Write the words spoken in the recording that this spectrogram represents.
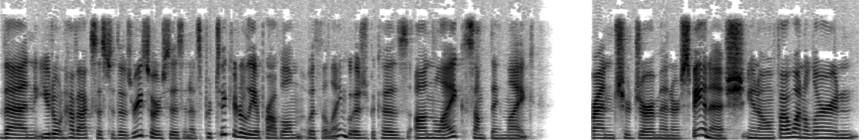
then you don't have access to those resources, and it's particularly a problem with the language because, unlike something like French or German or Spanish, you know, if I want to learn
